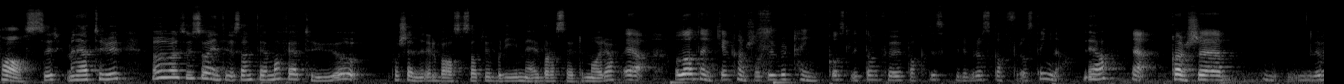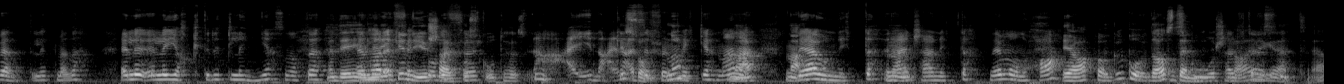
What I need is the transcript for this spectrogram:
Faser. Men jeg tror Jeg syns det var et interessant tema, for jeg tror jo på generell basis at vi blir mer blaserte med åra. ja. Og da tenker jeg kanskje at vi bør tenke oss litt om før vi faktisk driver og skaffer oss ting, da. Ja. Ja, kanskje vente litt med det. Eller, eller jakte litt lenge, sånn at det, Men det gjelder ikke nye skjerf og sko til høsten. Nei, nei, nei selvfølgelig noe. ikke. Nei, nei. Nei. Det er jo nytte. Mm. Rein skjær nytte. Det må du ha. Ja, Kan ikke gå ut uten sko og skjerf til høsten. Ja.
